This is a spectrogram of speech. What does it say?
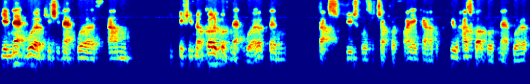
your network is your net worth. And if you've not got a good network, then that's useful as a chocolate fire guard who has got a good network,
